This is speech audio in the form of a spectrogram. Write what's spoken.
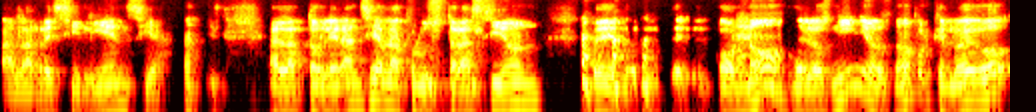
la resiliencia, a la tolerancia, a la frustración o no de los niños, ¿no? Porque luego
